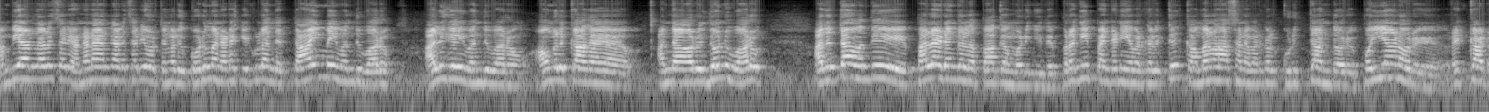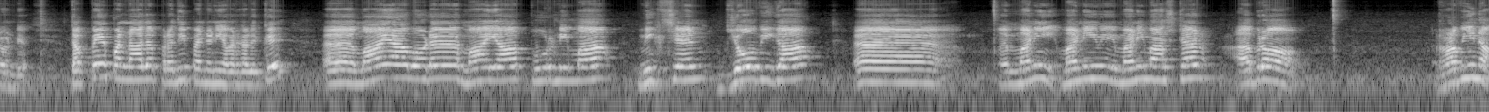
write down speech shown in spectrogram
தம்பியாக இருந்தாலும் சரி அண்ணனாக இருந்தாலும் சரி ஒருத்தங்களுக்கு கொடுமை நடக்கக்குள்ள அந்த தாய்மை வந்து வரும். அழுகை வந்து வரும். அவங்களுக்காக அந்த ஒரு இதொன்று வரும். அதைத்தான் வந்து பல இடங்களில் பார்க்க முடிஞ்சுது. பிரதீப் ஆண்டனி அவர்களுக்கு கமல்ஹாசன் அவர்கள் கொடுத்த அந்த ஒரு பொய்யான ஒரு ரெட் கார்டு உண்டு. தப்பே பண்ணாத பிரதீப் ஆண்டனி அவர்களுக்கு மாயாவோட மாயா பூர்ணிமா நிக்சன் ஜோவிகா மணி மணி மணி மாஸ்டர் அப்புறம் ரவீனா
